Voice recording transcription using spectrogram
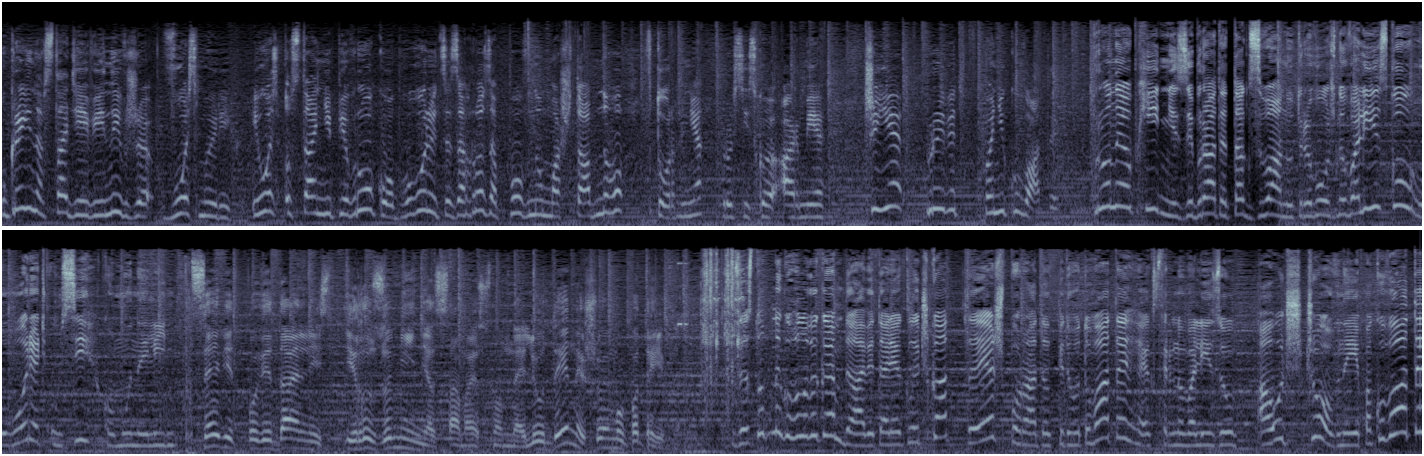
Україна в стадії війни вже восьмий рік, і ось останні півроку обговорюється загроза повномасштабного вторгнення російської армії. Чи є привід панікувати? Про необхідність зібрати так звану тривожну валізку говорять усі, кому не лінь. Це відповідальність і розуміння саме основне людини, що йому потрібно. Заступник голови КМДА Віталія Кличка теж порадив підготувати екстрену валізу. А от що в неї пакувати,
